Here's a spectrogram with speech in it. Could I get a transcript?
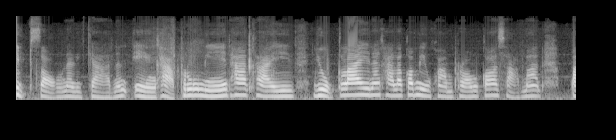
12นาฬิกานั่นเองค่ะ พรุ่งนี้ถ้าใครอยู่ใกล้นะคะ แล้วก็มีความพร้อมก็สามารถไป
